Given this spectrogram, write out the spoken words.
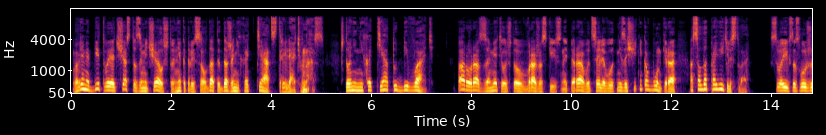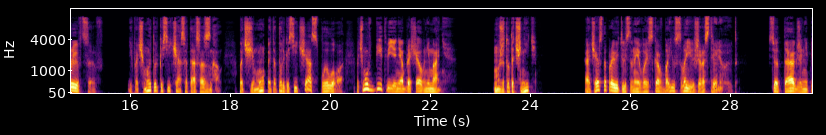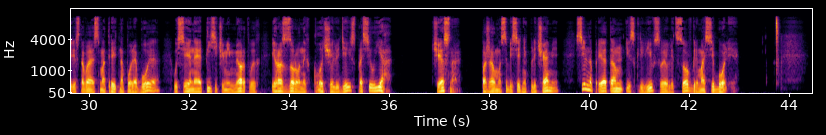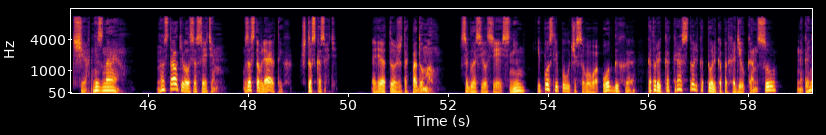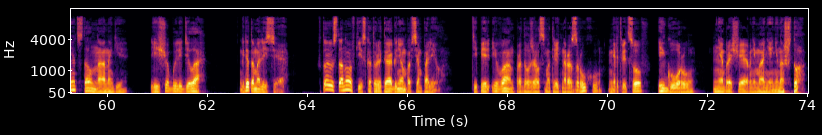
Во время битвы я часто замечал, что некоторые солдаты даже не хотят стрелять в нас, что они не хотят убивать. Пару раз заметил, что вражеские снайпера выцеливают не защитников бункера, а солдат правительства, своих сослуживцев. И почему я только сейчас это осознал? Почему это только сейчас всплыло? Почему в битве я не обращал внимания? Может, уточнить? А часто правительственные войска в бою своих же расстреливают все так же, не переставая смотреть на поле боя, усеянное тысячами мертвых и разорванных клочья людей, спросил я. «Честно?» — пожал мой собеседник плечами, сильно при этом искривив свое лицо в гримасе боли. «Черт, не знаю. Но сталкивался с этим. Заставляют их. Что сказать?» «Я тоже так подумал», — согласился я с ним, и после получасового отдыха, который как раз только-только подходил к концу, Наконец встал на ноги. Еще были дела. «Где там Алисия?» «В той установке, из которой ты огнем по всем полил». Теперь Иван продолжал смотреть на разруху, мертвецов и гору, не обращая внимания ни на что.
